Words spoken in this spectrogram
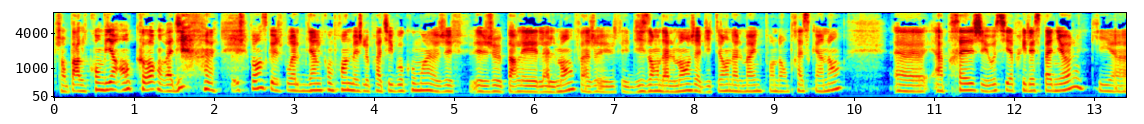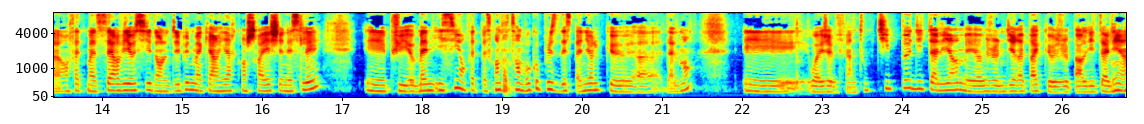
J'en parle combien encore, on va dire. je pense que je pourrais bien le comprendre, mais je le pratique beaucoup moins. Je parlais l'allemand. Enfin, j'ai fait dix ans d'allemand. J'habitais en Allemagne pendant presque un an. Euh, après, j'ai aussi appris l'espagnol, qui euh, en fait m'a servi aussi dans le début de ma carrière quand je travaillais chez Nestlé. Et puis euh, même ici, en fait, parce qu'on entend beaucoup plus d'espagnol que d'allemand. Et ouais, j'avais fait un tout petit peu d'italien, mais euh, je ne dirais pas que je parle l'italien.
